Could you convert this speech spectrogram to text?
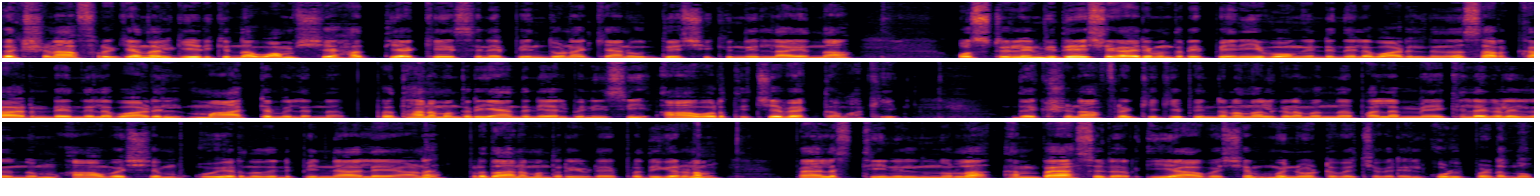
ദക്ഷിണാഫ്രിക്ക നൽകിയിരിക്കുന്ന വംശഹത്യാ കേസിനെ പിന്തുണയ്ക്കാൻ ഉദ്ദേശിക്കുന്നില്ല എന്ന ഓസ്ട്രേലിയൻ വിദേശകാര്യമന്ത്രി പെനി വോങ്ങിന്റെ നിലപാടിൽ നിന്ന് സർക്കാരിന്റെ നിലപാടിൽ മാറ്റമില്ലെന്ന് പ്രധാനമന്ത്രി ആന്റണി അൽബനീസി ആവർത്തിച്ച് വ്യക്തമാക്കി. ദക്ഷിണാഫ്രിക്കയ്ക്ക് പിന്തുണ നൽകണമെന്ന് പല മേഖലകളിൽ നിന്നും ആവശ്യം ഉയർന്നതിന് പിന്നാലെയാണ് പ്രധാനമന്ത്രിയുടെ പ്രതികരണം. പാലസ്തീനിൽ നിന്നുള്ള അംബാസഡർ ഈ ആവശ്യം മുന്നോട്ട് വെച്ചവരിൽ ഉൾപ്പെടുന്നു.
